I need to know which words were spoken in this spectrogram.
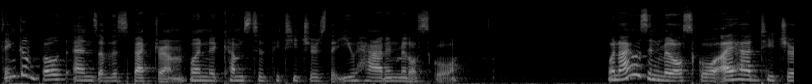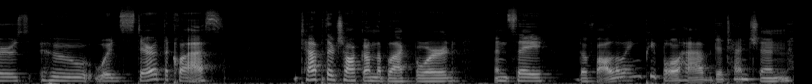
Think of both ends of the spectrum when it comes to the teachers that you had in middle school. When I was in middle school, I had teachers who would stare at the class, tap their chalk on the blackboard, and say, The following people have detention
